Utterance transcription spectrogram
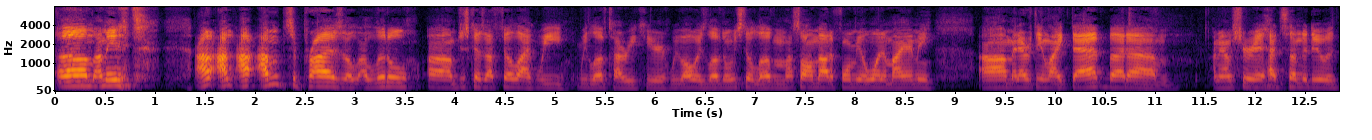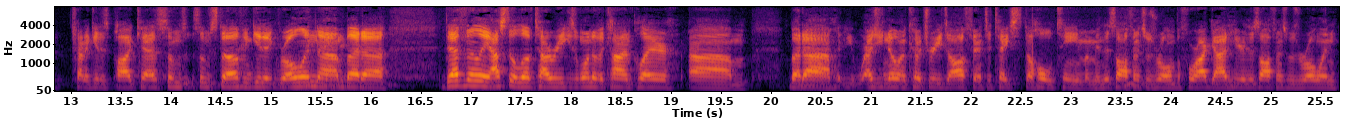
Um, I mean, it's, I, I'm surprised a, a little, um, just because I feel like we we love Tyreek here. We've always loved him. We still love him. I saw him out at Formula One in Miami, um, and everything like that. But um, I mean, I'm sure it had something to do with trying to get his podcast some some stuff and get it rolling. Um, but uh, definitely, I still love Tyreek. He's one of a kind player. But uh, as you know, in Coach Reid's offense, it takes the whole team. I mean, this offense was rolling before I got here. This offense was rolling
